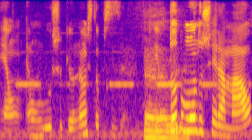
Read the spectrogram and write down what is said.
é, um, é um luxo que eu não estou precisando. É, Todo mundo cheira mal.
